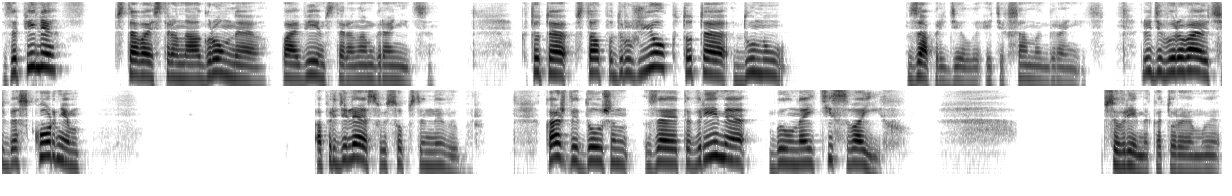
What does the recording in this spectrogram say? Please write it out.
Запили, вставая страна огромная по обеим сторонам границы. Кто-то встал под ружье, кто-то дунул за пределы этих самых границ. Люди вырывают себя с корнем, определяя свой собственный выбор. Каждый должен за это время был найти своих. Все время, которое мы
